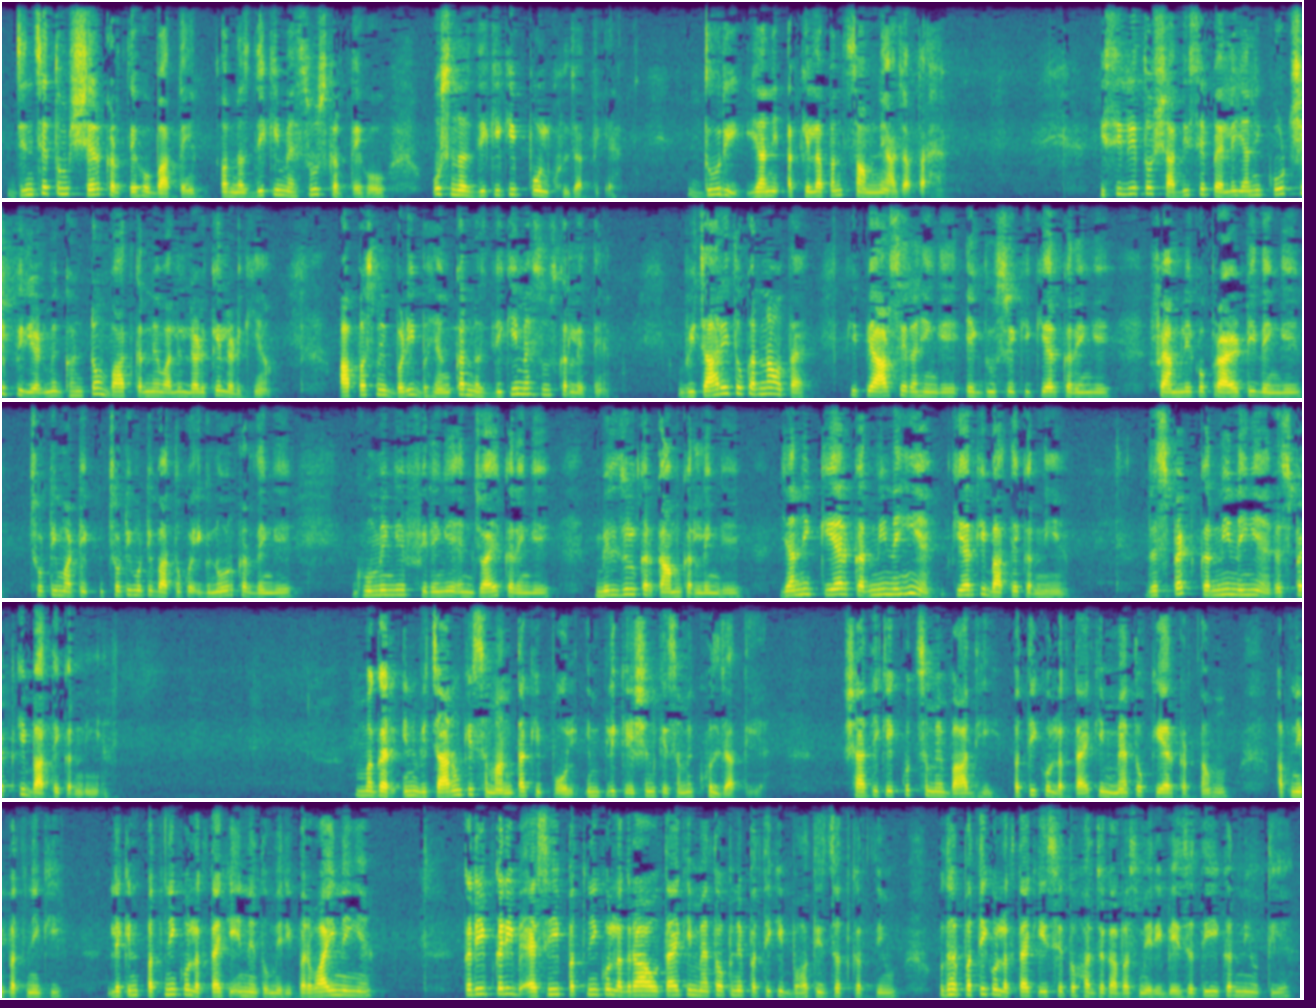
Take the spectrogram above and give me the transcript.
जिनसे तुम शेयर करते हो बातें और नजदीकी महसूस करते हो, उस नजदीकी की पोल खुल जाती है। दूरी यानी अकेलापन सामने आ जाता है। इसीलिए तो शादी से पहले, यानी कोर्टशिप पीरियड में घंटों बात करने वाले लड़के लड़कियाँ आपस में बड़ी भयंकर नजदीकी महसूस कर लेते हैं। विचार ही तो करना होता है कि प्यार से रहेंगे, एक दूसरे की केयर करेंगे फैमिली को प्रायोरिटी देंगे छोटी मोटी छोटी मोटी बातों को इग्नोर कर देंगे, घूमेंगे, फिरेंगे एंजॉय करेंगे, मिलजुल कर काम कर लेंगे। यानी केयर करनी नहीं है केयर की बातें करनी है। रिस्पेक्ट करनी नहीं है रिस्पेक्ट की बातें करनी है। मगर इन विचारों की समानता की पोल इम्प्लीकेशन के समय खुल जाती है। शादी के कुछ समय बाद ही पति को लगता है कि मैं तो केयर करता हूँ अपनी पत्नी की, लेकिन पत्नी को लगता है कि इन्हें तो मेरी परवाह ही नहीं है। करीब करीब ऐसे ही पत्नी को लग रहा होता है कि मैं तो अपने पति की बहुत इज़्ज़त करती हूँ। उधर पति को लगता है कि इसे तो हर जगह बस मेरी बेइज्जती ही करनी होती है।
